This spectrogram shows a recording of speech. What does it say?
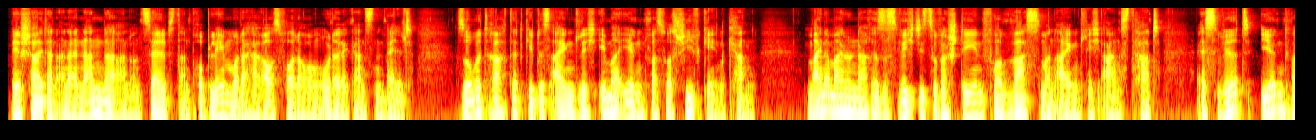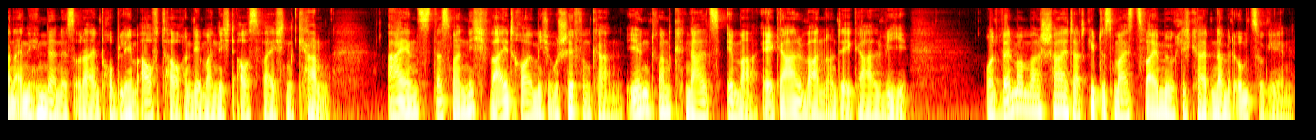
Wir scheitern aneinander, an uns selbst, an Problemen oder Herausforderungen oder der ganzen Welt. So betrachtet gibt es eigentlich immer irgendwas, was schiefgehen kann. Meiner Meinung nach ist es wichtig zu verstehen, vor was man eigentlich Angst hat. Es wird irgendwann ein Hindernis oder ein Problem auftauchen, dem man nicht ausweichen kann. Eins, das man nicht weiträumig umschiffen kann. Irgendwann knallt's immer, egal wann und egal wie. Und wenn man mal scheitert, gibt es meist zwei Möglichkeiten, damit umzugehen.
